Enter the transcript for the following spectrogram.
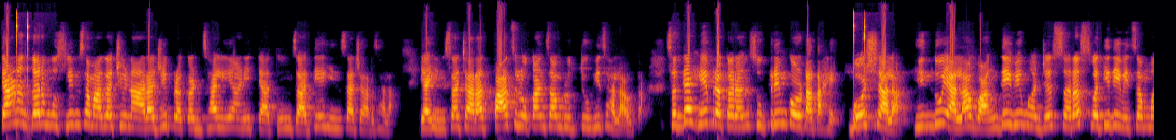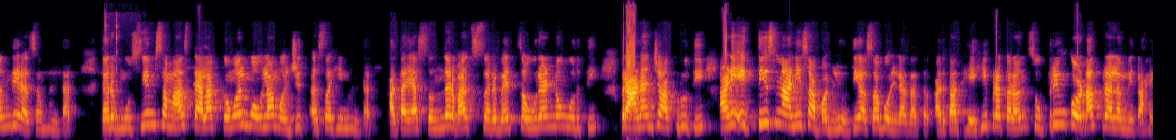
त्यानंतर मुस्लिम समाजाची नाराजी प्रकट झाली आणि त्यातून जातीय हिंसाचार झाला. या हिंसाचारात पाच लोकांचा मृत्यूही झाला होता. सध्या हे प्रकरण सुप्रीम कोर्टात आहे. भोजशाला हिंदू याला वांगदेवी म्हणजे सरस्वती देवीचं मंदिर असं म्हणतात. तर मुस्लिम समाज त्याला कमल मौला मस्जिद असंही म्हणतात. आता या संदर्भात सर्वेत चौऱ्याण्णव मूर्ती प्राण्यांच्या आकृती आणि एकतीस नाणी सापडली होती असं बोलल्या जातं. अर्थात हेही प्रकरण सुप्रीम कोर्टात प्रलंबित आहे.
